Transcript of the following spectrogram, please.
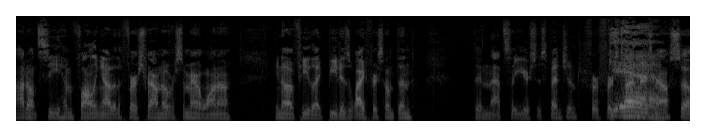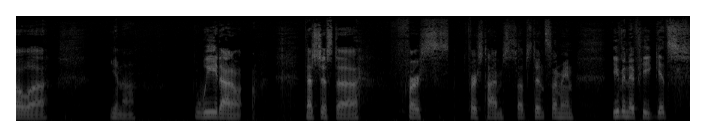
I don't see him falling out of the first round over some marijuana. You know, if he like beat his wife or something, then that's a year suspension for first timers Yeah. now. So, uh, you know, weed. I don't. That's just a first first time substance. I mean, even if he gets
